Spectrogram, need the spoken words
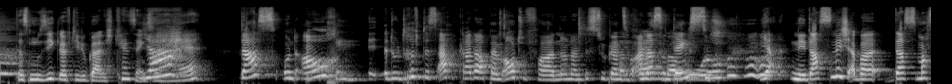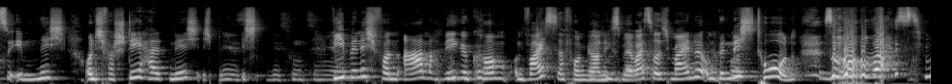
dass Musik läuft, die du gar nicht kennst. Denkst Ja. du, hä? Das und auch, äh, du driftest ab, gerade auch beim Autofahren, ne? und dann bist du ganz Dann woanders und denkst über so, ja, nee, das nicht, aber das machst du eben nicht. Und ich verstehe halt nicht, ich, Wie ich, wie bin ich von A nach B gekommen und weiß davon gar nichts mehr. Weißt du, was ich meine? Und Ja, bin voll. nicht tot. So, weißt du?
